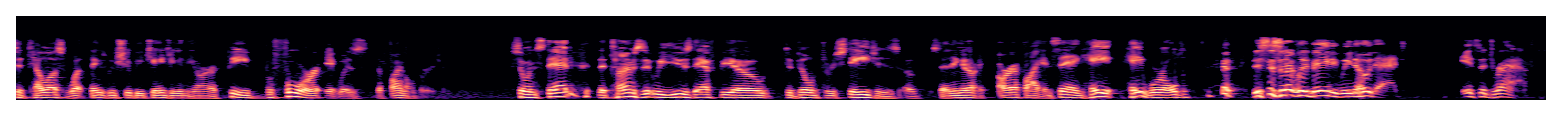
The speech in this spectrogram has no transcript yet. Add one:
to tell us what things we should be changing in the RFP before it was the final version. So instead, the times that we used FBO to build through stages of sending an RFI and saying, "Hey, hey, world, this is an ugly baby. We know that. It's a draft.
